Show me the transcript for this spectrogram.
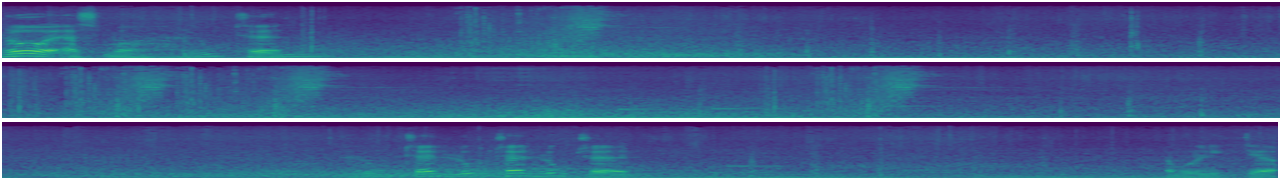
So, erstmal looten. Looten, looten, looten. Wo liegt der?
